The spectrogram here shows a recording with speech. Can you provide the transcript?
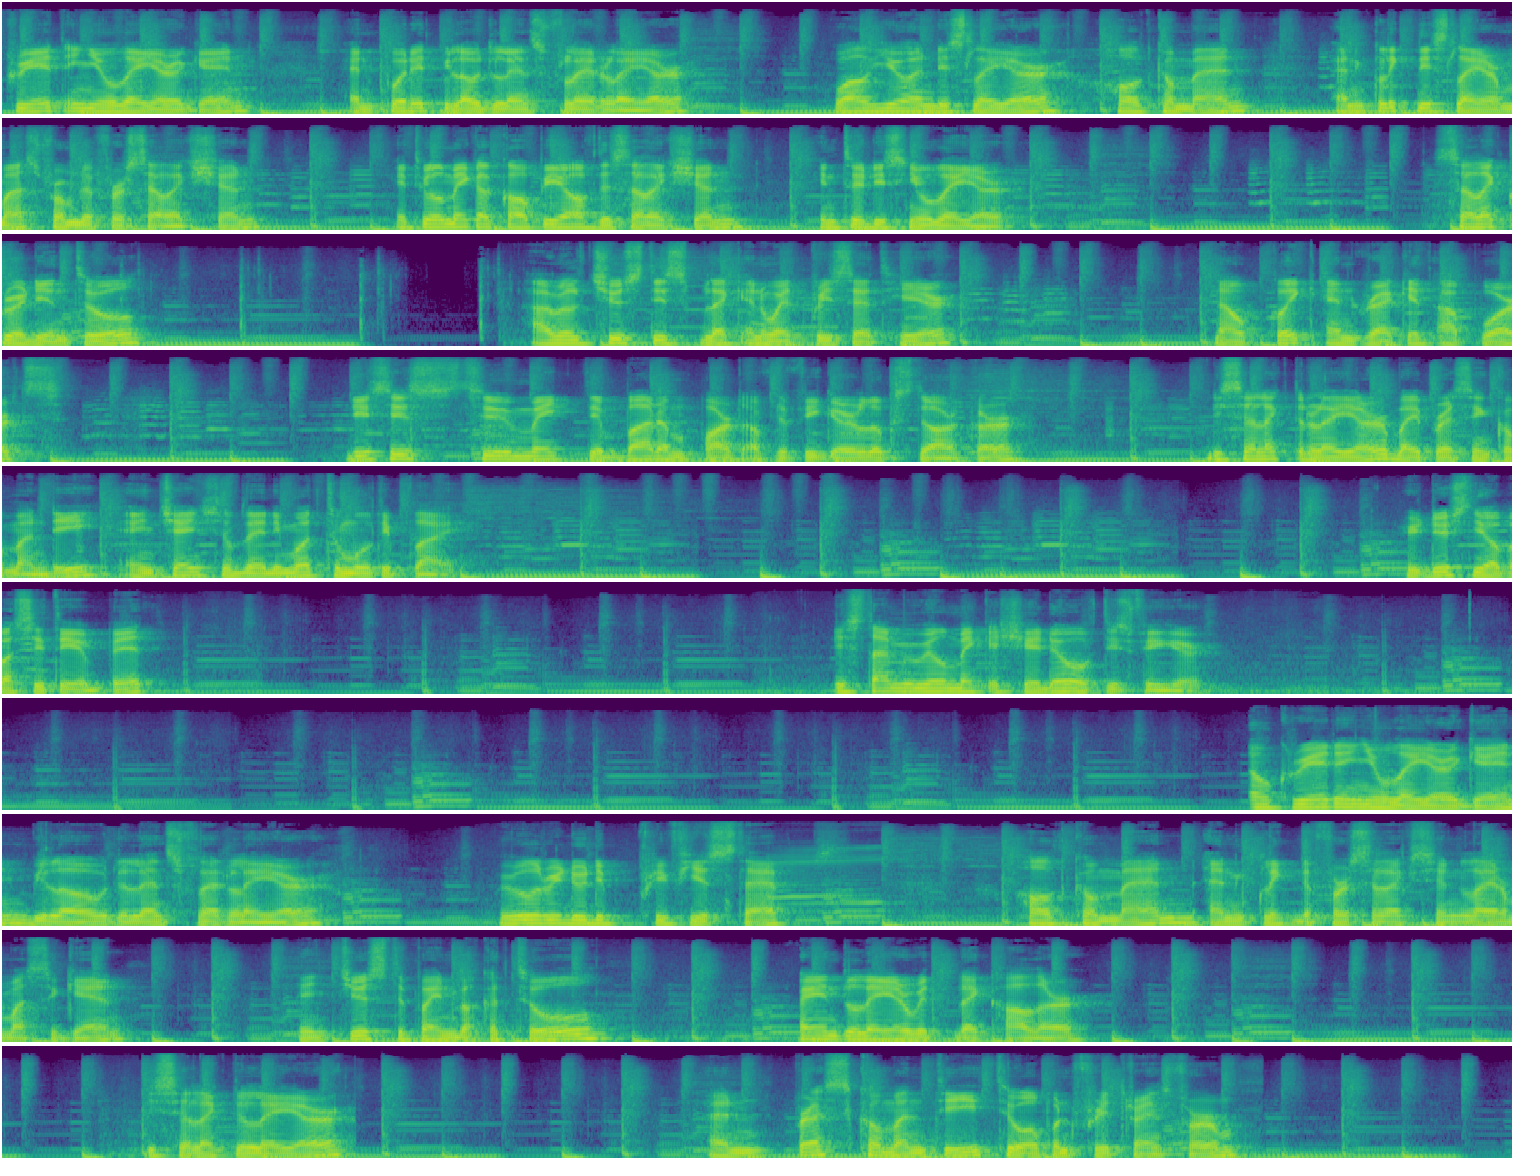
Create a new layer again and put it below the lens flare layer while you on this layer, hold command and click this layer mask from the first selection. It will make a copy of the selection into this new layer. Select gradient tool. I will choose this black and white preset here. Now click and drag it upwards. This is to make the bottom part of the figure looks darker. Deselect the layer by pressing Command D and change the blending mode to multiply. Reduce the opacity a bit. This time we will make a shadow of this figure. Now create a new layer again below the lens flare layer. We will redo the previous steps. Hold command and click the first selection layer mask again. Then choose the paint bucket tool. Paint the layer with black color. Deselect the layer. And press Command T to open free transform.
